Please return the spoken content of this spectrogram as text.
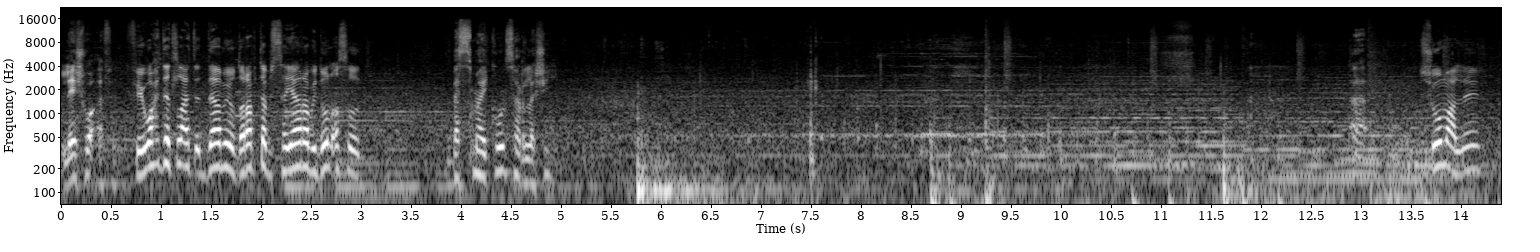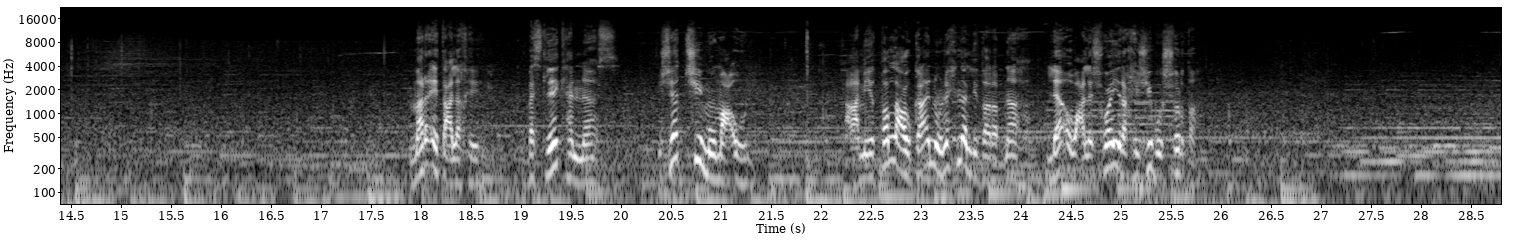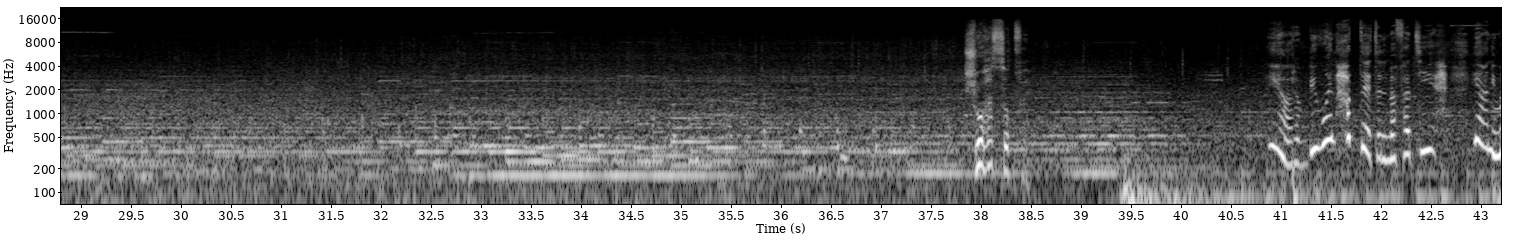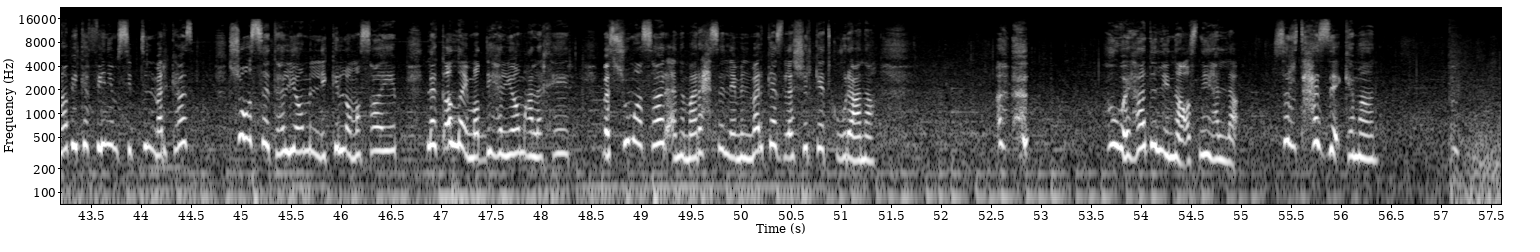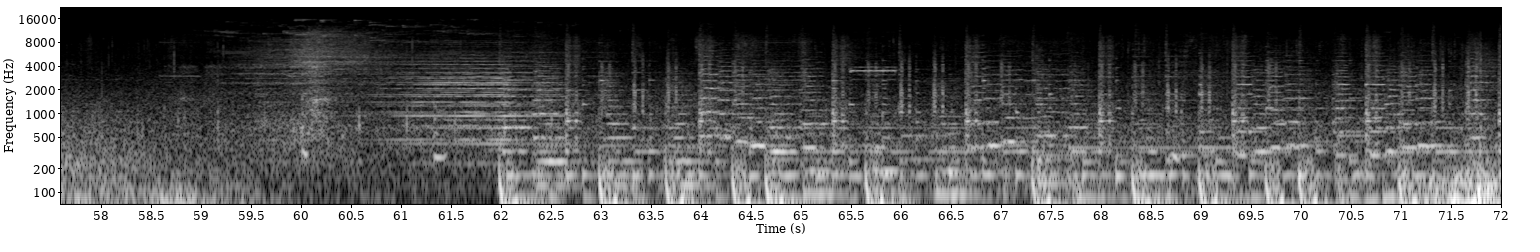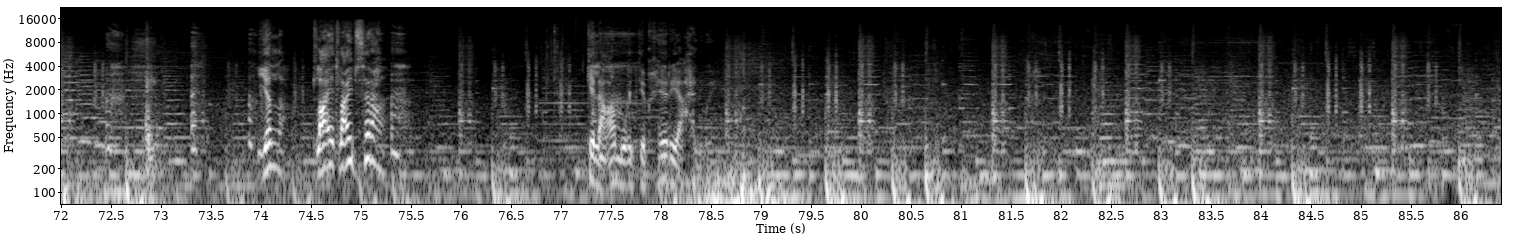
ليش وقفت؟ في وحدة طلعت قدامي وضربتها بالسيارة بدون قصد بس ما يكون صار لها شيء. شو معلم؟ مرقت على خير بس ليك هالناس. جد شي مو معقول. عم يطلعوا كأنه نحن اللي ضربناها. لا وعلى شوي رح يجيبوا الشرطة. شو هالصدفة؟ يا ربي وين حطيت المفاتيح؟ يعني ما بكفيني مصيبة المركز؟ شو قصة هاليوم اللي كله مصايب؟ لك الله يمضي هاليوم على خير، بس شو ما صار أنا ما رح سلم المركز لشركة كورانا. أه، هو هذا اللي ناقصني هلأ، صرت حزق كمان. يلا اطلعي اطلعي بسرعة. كل عام وانت بخير يا حلوة.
